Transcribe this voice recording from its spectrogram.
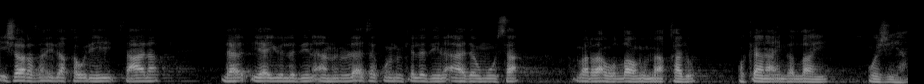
إشارة إلى قوله تعالى لا يا أيها الذين آمنوا لا تكونوا كالذين آذوا موسى فبرأه الله مما قالوا وكان عند الله وجيها.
